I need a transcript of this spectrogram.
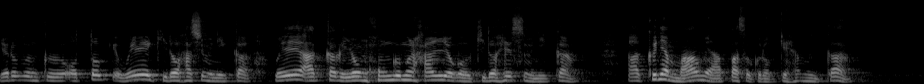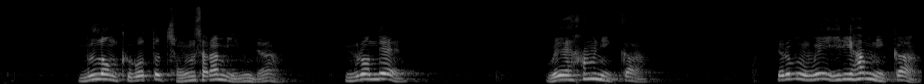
여러분 그 어떻게 왜 기도하십니까? 왜 아까 이런 헌금을 하려고 기도했습니까? 아 그냥 마음이 아파서 그렇게 합니까? 물론 그것도 좋은 사람입니다. 그런데 왜 합니까? 여러분 왜 일이 합니까?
